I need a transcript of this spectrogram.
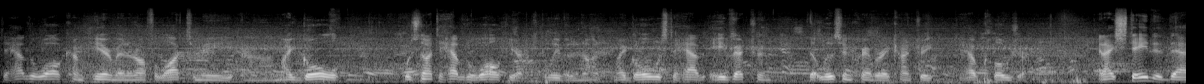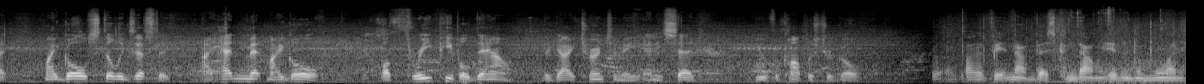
To have the wall come here meant an awful lot to me. Uh, my goal was not to have the wall here, believe it or not. My goal was to have a veteran that lives in Cranberry Country to have closure. And I stated that my goal still existed. I hadn't met my goal. About three people down, the guy turned to me and he said, you've accomplished your goal. A lot of Vietnam vets come down here in the morning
